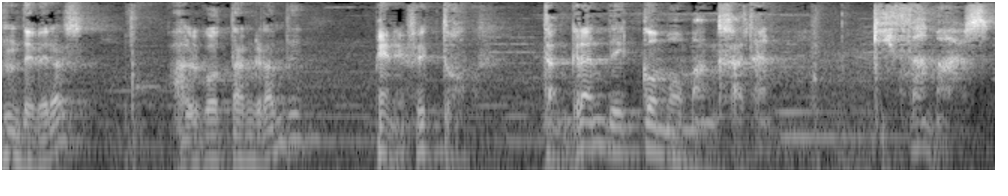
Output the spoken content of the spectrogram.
¿De veras? ¿Algo tan grande? En efecto, tan grande como Manhattan. Quizá más.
